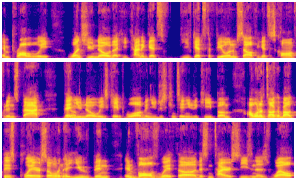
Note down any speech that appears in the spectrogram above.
and probably once you know that he kind of gets he gets to feeling himself, he gets his confidence back, then yep. you know what he's capable of, and you just continue to keep him. I want to talk about this player, someone that you've been involved with uh, this entire season as well.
